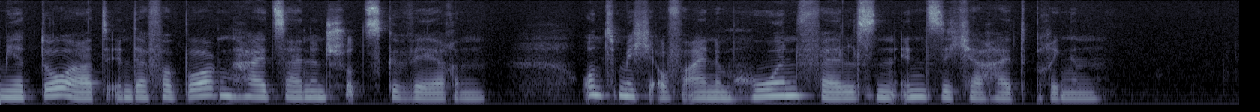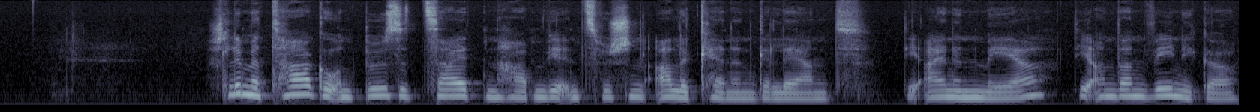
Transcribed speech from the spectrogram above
mir dort in der Verborgenheit seinen Schutz gewähren und mich auf einem hohen Felsen in Sicherheit bringen. Schlimme Tage und böse Zeiten haben wir inzwischen alle kennengelernt, die einen mehr, die anderen weniger.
